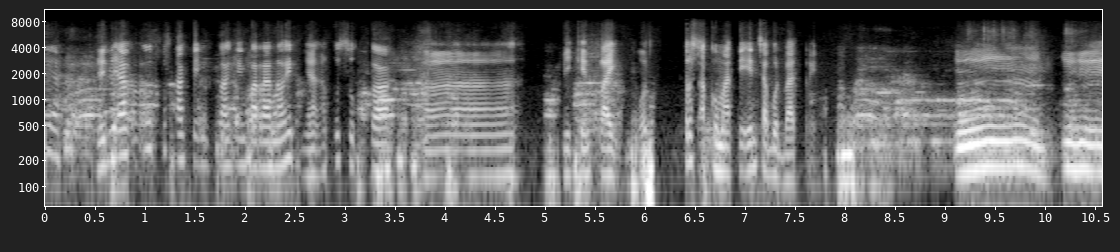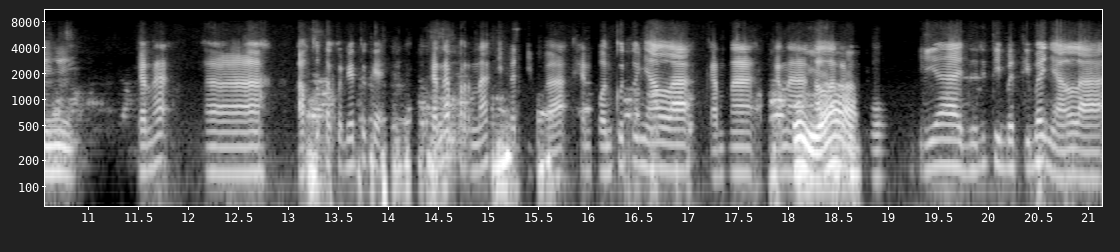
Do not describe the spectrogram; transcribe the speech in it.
iya, jadi aku tuh saking saking paranoidnya, aku suka eh, bikin flight mode, terus aku matiin cabut baterai, Hmm. Hmm. karena eh, aku takutnya tuh kayak karena pernah tiba-tiba handphoneku tuh nyala karena karena Oh, iya. alarmku. Iya, jadi tiba-tiba nyala.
